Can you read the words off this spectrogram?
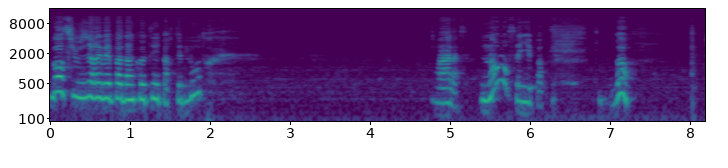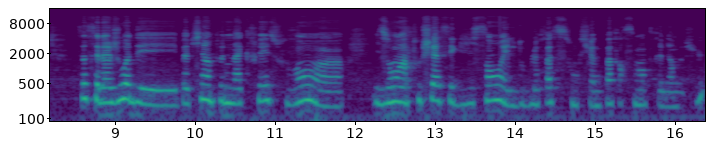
bon, si vous n'y arrivez pas d'un côté, partez de l'autre. Voilà. Non, ça y est pas. Bon. Ça, c'est la joie des papiers un peu nacrés. Souvent, euh, ils ont un toucher assez glissant et le double face fonctionne pas forcément très bien dessus.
